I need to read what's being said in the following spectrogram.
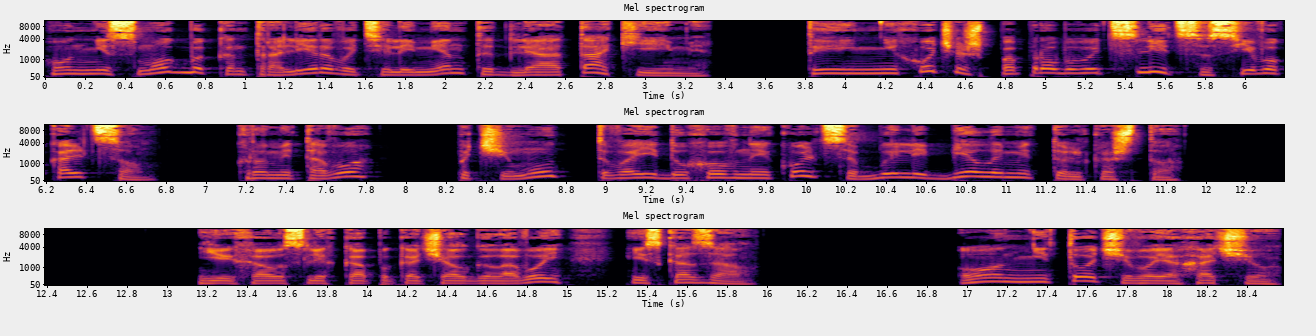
он не смог бы контролировать элементы для атаки ими. Ты не хочешь попробовать слиться с его кольцом? Кроме того, почему твои духовные кольца были белыми только что?» Ейхау слегка покачал головой и сказал, «Он не то, чего я хочу.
